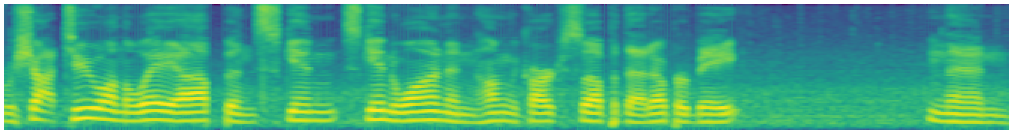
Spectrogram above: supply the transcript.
we shot two on the way up and skinned skinned one and hung the carcass up at that upper bait. And then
